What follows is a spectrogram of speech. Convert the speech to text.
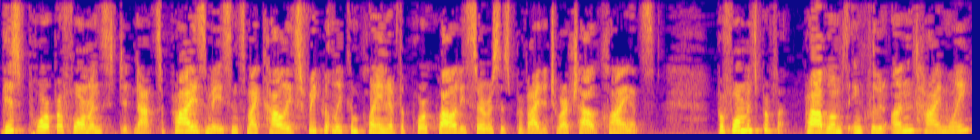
This poor performance did not surprise me since my colleagues frequently complain of the poor quality services provided to our child clients. Performance pro problems include untimely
